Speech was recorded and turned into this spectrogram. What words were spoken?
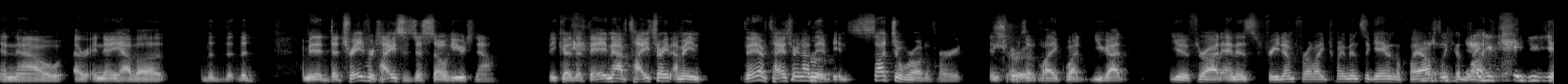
and now er, and now you have a the the, the I mean the, the, trade for Theis is just so huge now because if they didn't have Theis right, I mean if they have Theis right now, True. they'd be in such a world of hurt in True. terms of like what you got. You know, throw out Enes Freedom for like 20 minutes a game in the playoffs. Like, yeah, you can't, you, you,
